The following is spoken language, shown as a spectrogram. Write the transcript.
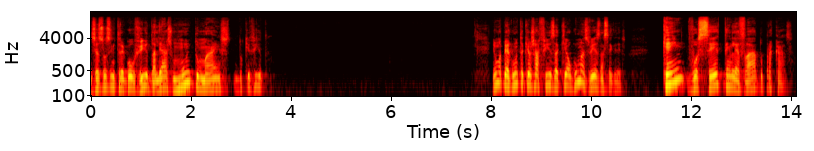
Jesus entregou vida, aliás, muito mais do que vida. E uma pergunta que eu já fiz aqui algumas vezes nessa igreja: quem você tem levado para casa?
